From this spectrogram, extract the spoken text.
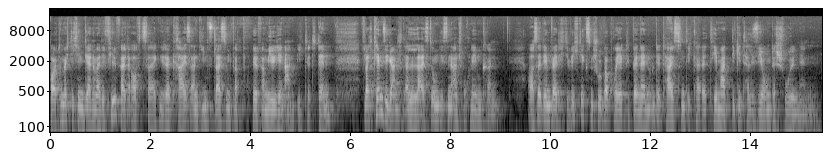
Heute möchte ich Ihnen gerne mal die Vielfalt aufzeigen, die der Kreis an Dienstleistungen für Familien anbietet. Denn vielleicht kennen Sie gar nicht alle Leistungen, die Sie in Anspruch nehmen können. Außerdem werde ich die wichtigsten Schulbauprojekte benennen und Details zum äh, Thema Digitalisierung der Schulen nennen.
